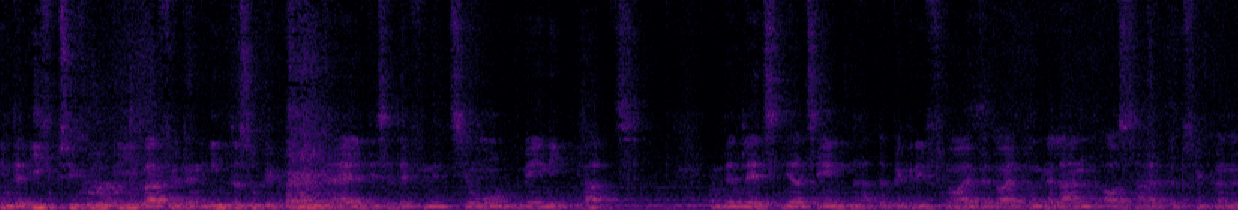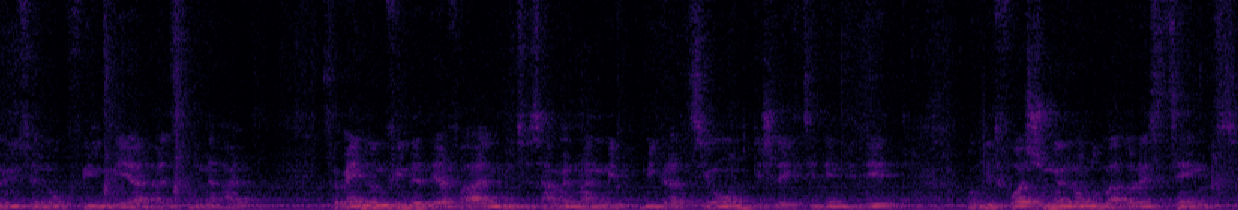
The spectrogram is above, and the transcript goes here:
In der Ich-Psychologie war für den intersubjektiven Teil dieser Definition wenig Platz. In den letzten Jahrzehnten hat der Begriff neue Bedeutung erlangt, außerhalb der Psychoanalyse noch viel mehr als innerhalb. Verwendung findet er vor allem im Zusammenhang mit Migration, Geschlechtsidentität und mit Forschungen rund um Adoleszenz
